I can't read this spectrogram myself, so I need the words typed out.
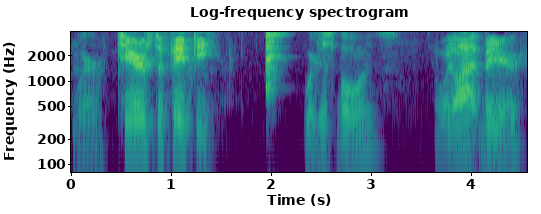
where Cheers to 50. we're just boys. And we like beer.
